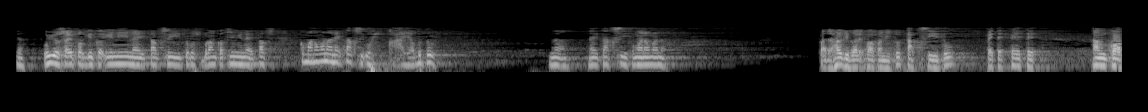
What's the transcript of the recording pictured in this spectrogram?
Ya. Oh iya saya pergi ke ini naik taksi. Terus berangkat sini naik taksi. Ke mana-mana naik taksi. Wih kaya betul. Nah naik taksi ke mana-mana. Padahal di Balikpapan itu taksi itu PT-PT. Angkot.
